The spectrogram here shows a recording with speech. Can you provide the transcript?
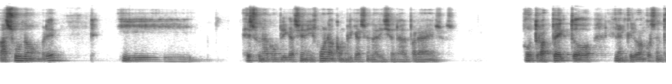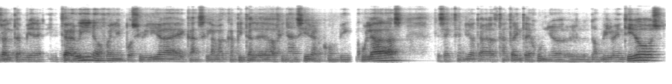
a su nombre y es una complicación y fue una complicación adicional para ellos. Otro aspecto en el que el Banco Central también intervino fue en la imposibilidad de cancelar la capital de deuda financieras con vinculadas, que se extendió hasta el 30 de junio del 2022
